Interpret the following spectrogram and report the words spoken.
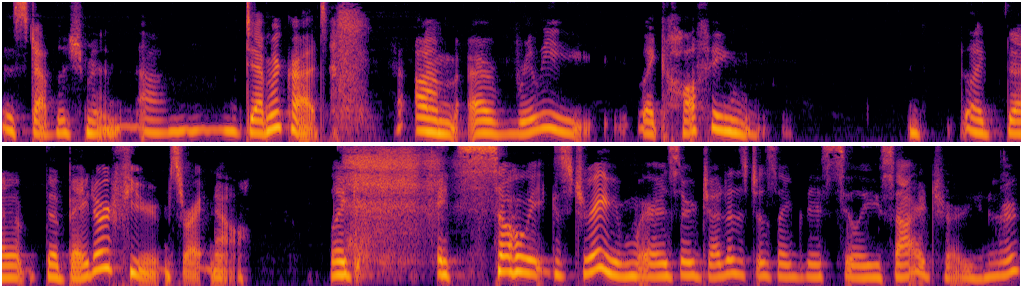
establishment um, Democrats, um, are really like huffing like the the Beto fumes right now. like it's so extreme. Whereas Ojeda's just like this silly sideshow, you know?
